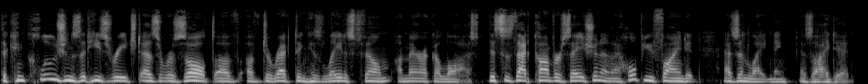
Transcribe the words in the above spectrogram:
the conclusions that he's reached as a result of, of directing his latest film, America Lost. This is that conversation, and I hope you find it as enlightening as I did.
